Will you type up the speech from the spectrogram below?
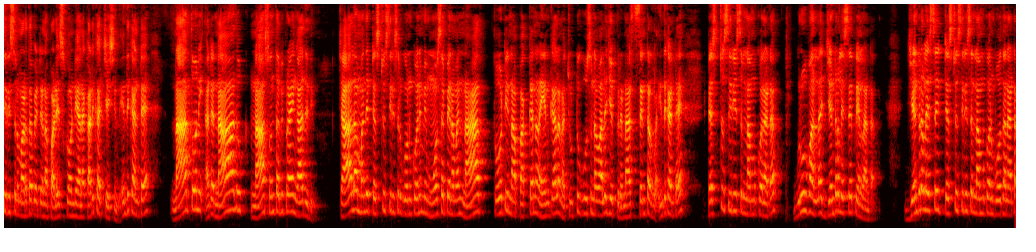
సిరీస్లు మడత పెట్టిన పడేసుకోండి అనే కాడికి వచ్చేసింది. ఎందుకంటే నాతోని అంటే నాదు నా సొంత అభిప్రాయం కాదు ఇది. చాలా మంది టెస్ట్ సిరీస్లు కొనుక్కొని మేము మోసపోయినామని నాతోటి నా పక్కన నా వెనకాల నా చుట్టూ కూర్చున్న వాళ్ళే చెప్పారు నా సెంటర్లో. ఎందుకంటే టెస్ట్ సిరీస్లు నమ్ముకొనట గ్రూప్ వన్లో జనరల్ ఎస్ఏ పేర్లంట జనరల్ ఎస్ఏ టెస్ట్ సిరీస్లు నమ్ముకొని పోతానట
